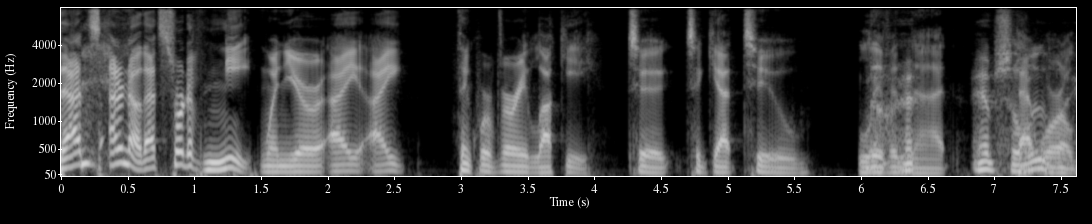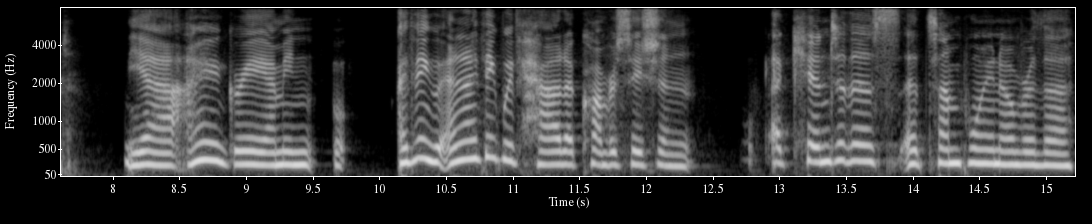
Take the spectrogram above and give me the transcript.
That's I don't know, that's sort of neat when you're I I think we're very lucky to to get to live in that Absolutely. that world. Yeah, I agree. I mean, I think, and I think we've had a conversation akin to this at some point over the,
